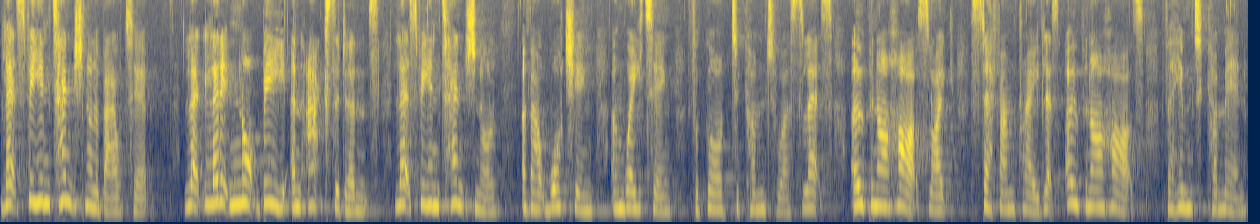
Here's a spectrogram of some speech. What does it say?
Let's be intentional about it. Let, let it not be an accident. Let's be intentional about watching and waiting for God to come to us. Let's open our hearts like Stefan prayed. Let's open our hearts for Him to come in.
